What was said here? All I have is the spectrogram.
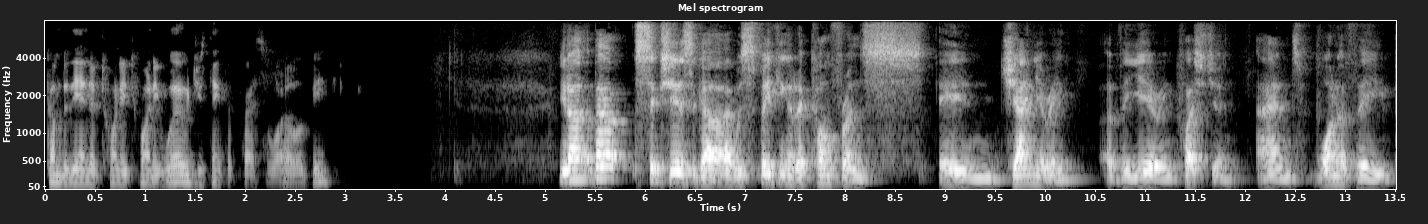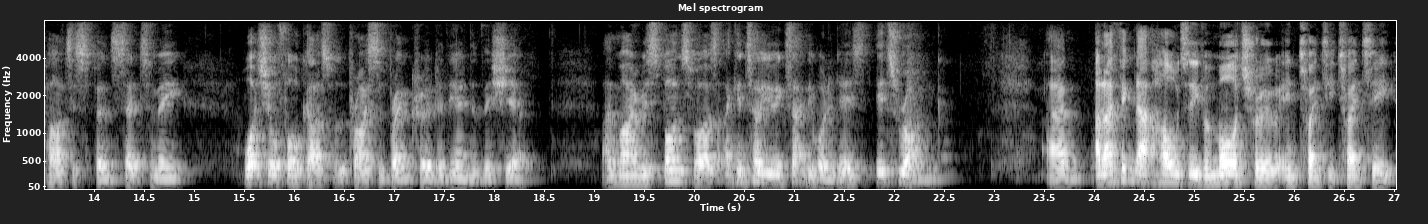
come to the end of 2020? Where would you think the price of oil would be? You know, about six years ago, I was speaking at a conference in January of the year in question, and one of the participants said to me, What's your forecast for the price of Brent crude at the end of this year? And my response was, I can tell you exactly what it is, it's wrong. Um, and I think that holds even more true in 2020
